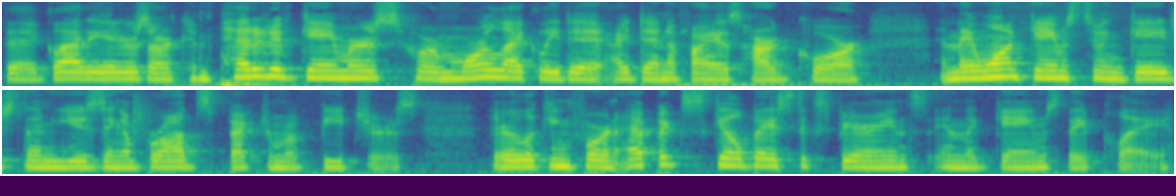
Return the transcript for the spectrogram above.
the gladiators are competitive gamers who are more likely to identify as hardcore, and they want games to engage them using a broad spectrum of features. They're looking for an epic skill based experience in the games they play.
